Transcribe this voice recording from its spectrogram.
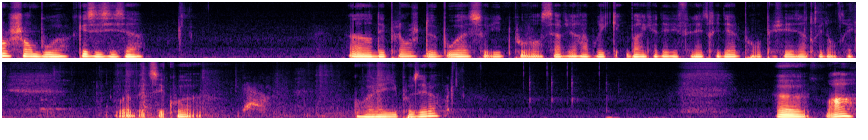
Planche en bois, qu'est-ce que c'est ça? Ah, des planches de bois solides pouvant servir à barricader les fenêtres idéales pour empêcher les intrus d'entrer. Ouais bah tu sais quoi? On va aller y poser là. Euh... Ah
